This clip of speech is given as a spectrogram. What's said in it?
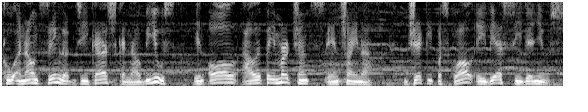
Cu announcing that GCash can now be used in all Alipay merchants in China. Jackie Pascual, ABS-CBN News.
